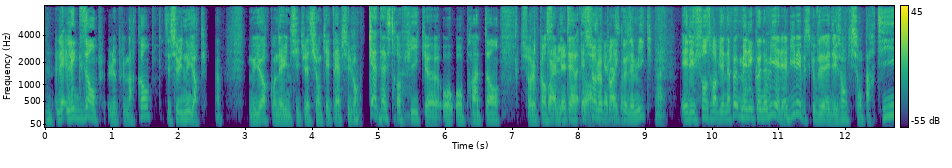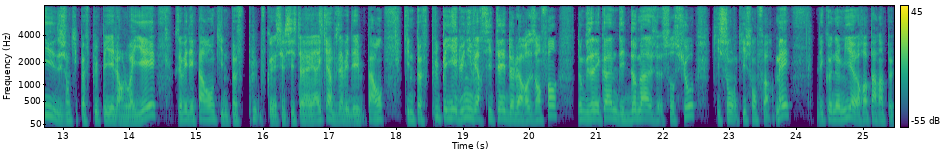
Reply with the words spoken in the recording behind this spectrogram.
Hmm. L'exemple le plus marquant, c'est celui de New York. Hein. New York, on a eu une situation qui était absolument catastrophique euh, au, printemps sur le plan sanitaire et sur le plan économique. Et les choses reviennent un peu. Mais l'économie, elle est abîmée parce que vous avez des gens qui sont partis, des gens qui peuvent plus payer leur loyer. Vous avez des parents qui ne peuvent plus, vous connaissez le système américain, vous avez des parents qui ne peuvent plus payer l'université de leurs enfants. Donc vous avez quand même des dommages sociaux qui sont, qui sont forts. Mais l'économie euh, repart un peu.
